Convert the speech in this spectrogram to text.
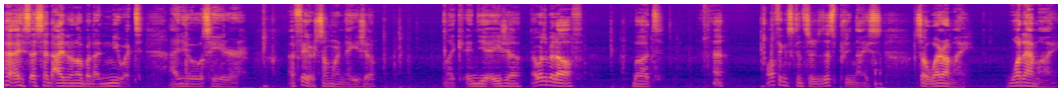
I said I don't know, but I knew it. I knew it was here. I figured somewhere in Asia. Like India, Asia. I was a bit off. But, eh, all things considered, this is pretty nice. So, where am I? What am I?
